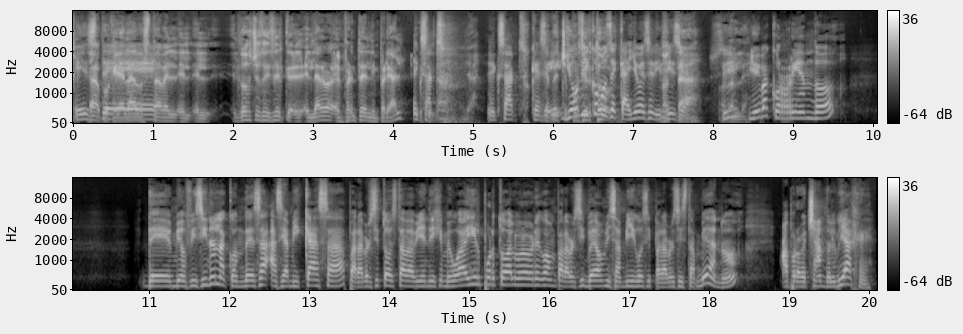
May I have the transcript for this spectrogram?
Este, Claro, porque al lado estaba el, el, el, el 286, el, el enfrente del Imperial. Exacto. Ah, ya. Exacto. Que de hecho, yo vi cierto, cómo se cayó ese edificio. nota, Sí, yo iba corriendo de mi oficina en la Condesa hacia mi casa para ver si todo estaba bien. Dije, me voy a ir por todo Álvaro Obregón para ver si veo a mis amigos y para ver si están bien, ¿no? Aprovechando el viaje.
